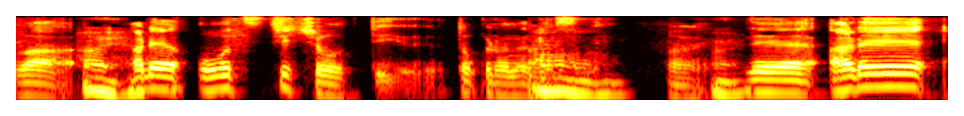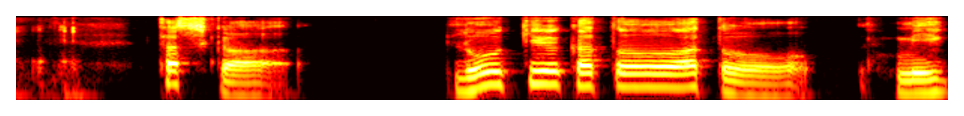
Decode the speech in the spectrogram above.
は、はいはい。あれ、大土町っていうところなんですね。で、あれ、確か、老朽化と、あと、見、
